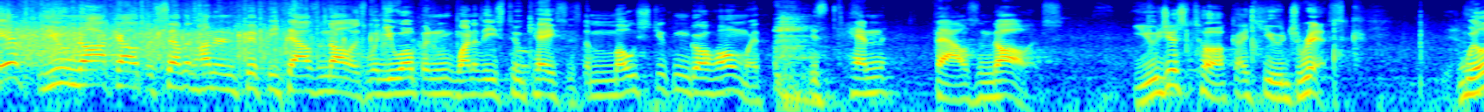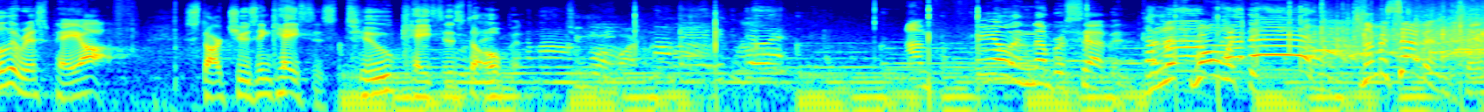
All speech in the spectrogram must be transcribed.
If you knock out the $750,000 when you open one of these two cases, the most you can go home with is $10,000. You just took a huge risk. Will the risk pay off? Start choosing cases. Two cases to open. Two more, Mark. Come on, babe. You can do it. I'm feeling number seven. Come let's on, roll with it. seven. Number seven. Say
